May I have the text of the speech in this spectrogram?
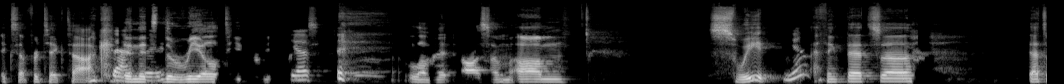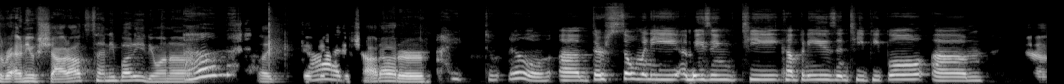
except for TikTok. And it's the real Tea for Me. Yep. Love it. Awesome. Um sweet. Yeah. I think that's uh that's a any shout outs to anybody? Do you wanna um, like give God. a shout out or I don't know. Um, there's so many amazing tea companies and tea people. Um, Yeah.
